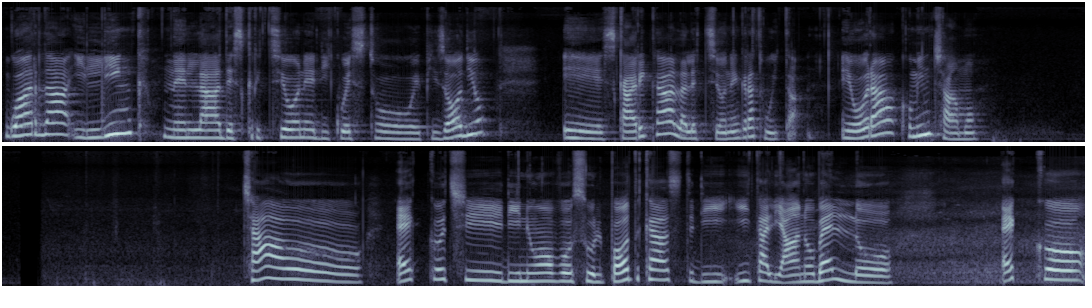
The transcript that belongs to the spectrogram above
guarda il link nella descrizione di questo episodio e scarica la lezione gratuita. E ora cominciamo. Ciao! Eccoci di nuovo sul podcast di Italiano Bello. Ecco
